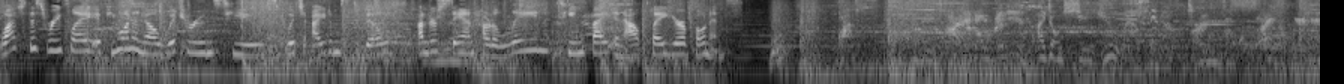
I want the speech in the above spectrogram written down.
Watch this replay if you want to know which runes to use, which items to build, understand how to lane, teamfight, and outplay your opponents. I don't see you helping out.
